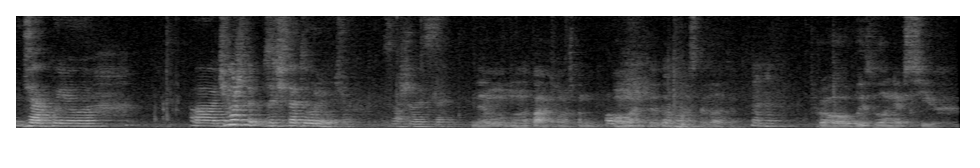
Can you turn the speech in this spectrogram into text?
Дякую. Чи можете зачитати уривочок з вашого есе? Я, ну, на пам'ять можна О. моменти Ага. сказати. Про визволення всіх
